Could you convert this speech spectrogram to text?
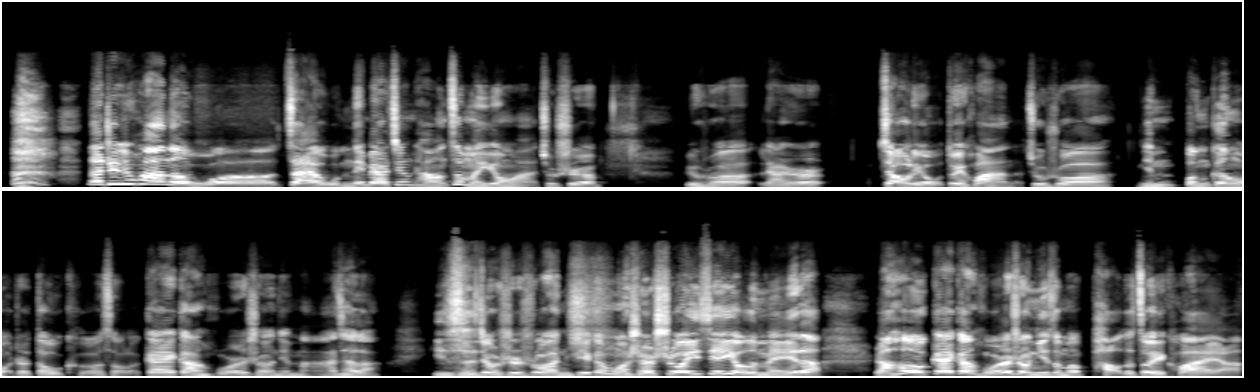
那这句话呢，我在我们那边经常这么用啊，就是比如说俩人交流对话呢，就是说您甭跟我这逗咳嗽了，该干活的时候您麻去了。意思就是说，你别跟我这说一些有的没的，然后该干活的时候你怎么跑得最快呀？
